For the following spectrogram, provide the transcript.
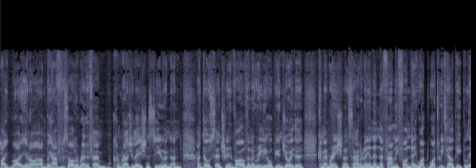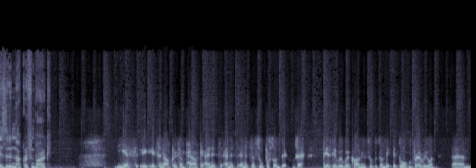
I, I you know, on behalf of us all at Red FM, congratulations to you and, and, and those centrally involved. And I really hope you enjoy the commemoration on Saturday and then the family fun day. What what do we tell people? Is it in Knockgriffin Park? Yes, it's in Knockgriffin Park, and it's and it's and it's a Super Sunday. Basically, we're calling it Super Sunday. It's open for everyone. Um,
